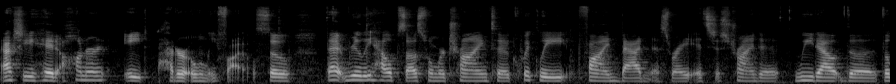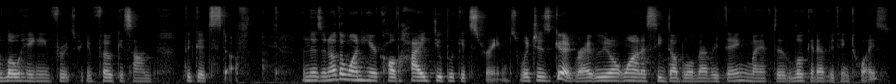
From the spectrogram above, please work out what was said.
Actually hid 108 header only files. So that really helps us when we're trying to quickly find badness, right? It's just trying to weed out the, the low hanging fruits. We can focus on the good stuff. And there's another one here called hide duplicate streams, which is good, right? We don't want to see double of everything. We might have to look at everything twice.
